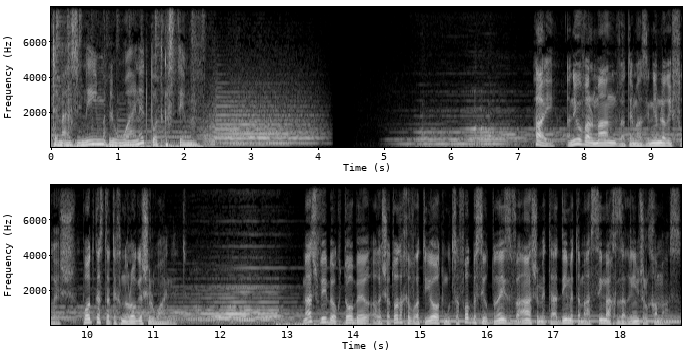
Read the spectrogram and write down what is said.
אתם מאזינים ל-ynet פודקאסטים. היי, אני יובל מן ואתם מאזינים לרפרש, פודקאסט הטכנולוגיה של ynet. מאז 7 באוקטובר, הרשתות החברתיות מוצפות בסרטוני זוועה שמתעדים את המעשים האכזריים של חמאס.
